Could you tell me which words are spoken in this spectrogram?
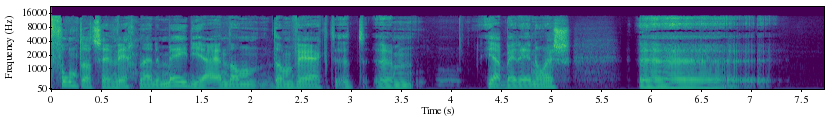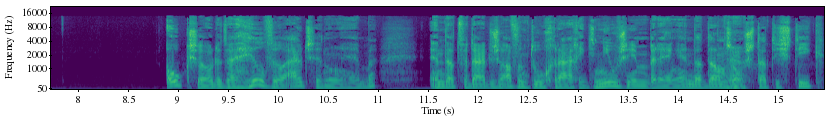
vond dat zijn weg naar de media. En dan, dan werkt het ehm, ja, bij de NOS ook zo dat wij heel veel uitzendingen hebben... en dat we daar dus af en toe graag iets nieuws in brengen... en dat dan zo'n statistiek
